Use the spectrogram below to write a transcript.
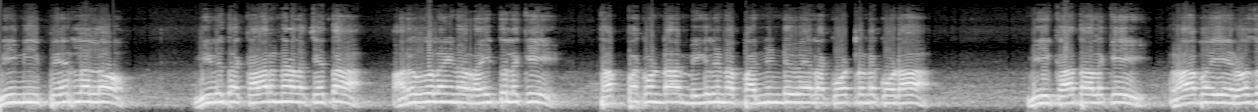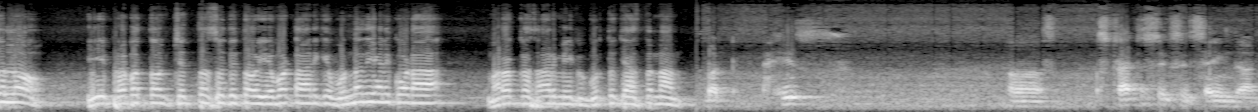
మీ మీ పేర్లలో వివిధ కారణాల చేత అర్హులైన రైతులకి తప్పకుండా మిగిలిన పన్నెండు వేల కోట్లను కూడా మీ ఖాతాలకి రాబోయే రోజుల్లో ఈ ప్రభుత్వం చిత్తశుద్ధితో ఇవ్వటానికి ఉన్నది అని కూడా మరొక్కసారి మీకు గుర్తు చేస్తున్నాను. But his uh, statistics is saying that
